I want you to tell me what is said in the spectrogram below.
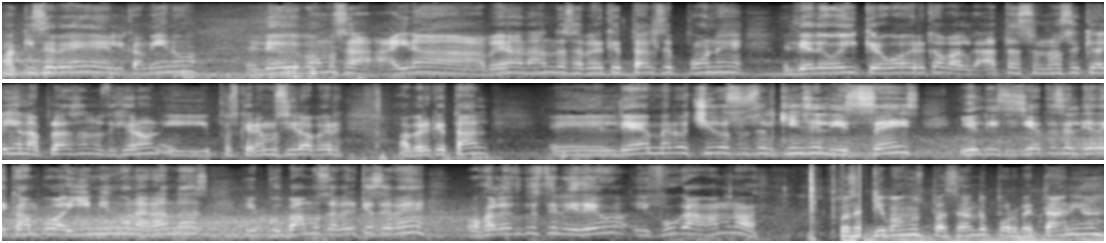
Aquí se ve el camino. El día de hoy vamos a, a ir a ver Arandas, a ver qué tal se pone. El día de hoy creo va a haber cabalgatas o no sé qué hay en la plaza, nos dijeron. Y pues queremos ir a ver, a ver qué tal. El día de mero chidos es el 15, el 16 y el 17 es el día de campo ahí mismo en Arandas. Y pues vamos a ver qué se ve. Ojalá les guste el video y fuga, vámonos. Pues aquí vamos pasando por Betania.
